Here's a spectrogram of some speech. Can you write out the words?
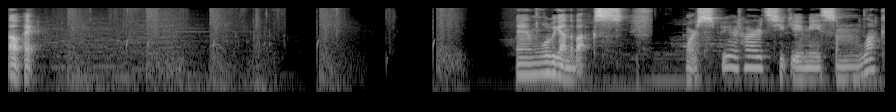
Oh, hey. And what do we got in the box? More spirit hearts. You gave me some luck.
